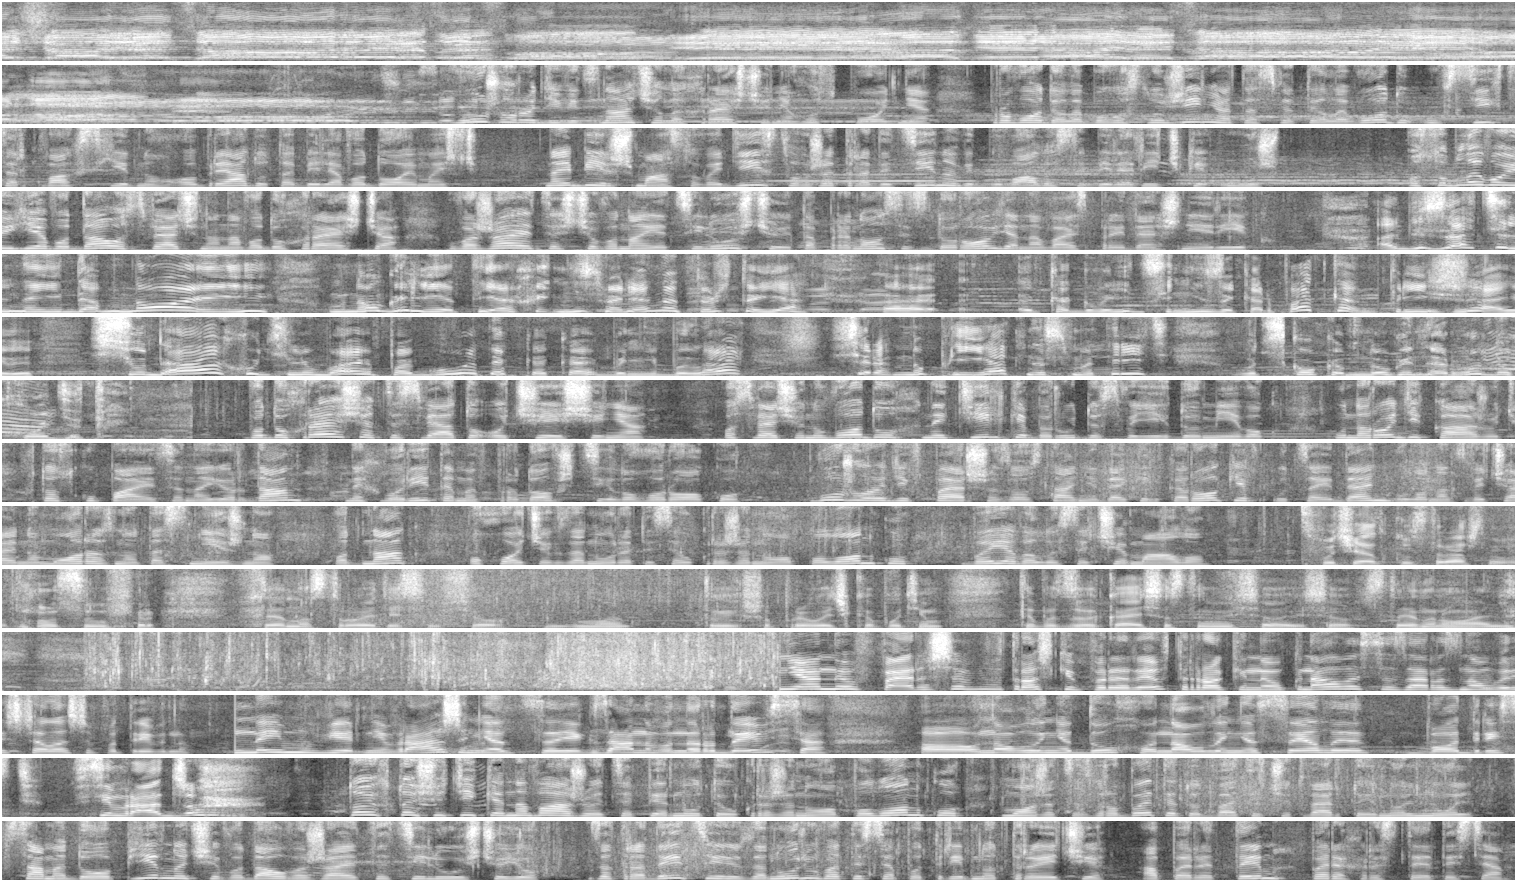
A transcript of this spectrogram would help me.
Прощається єстерство і розділяється В Ужгороді відзначили хрещення Господнє, проводили богослужіння та святили воду у всіх церквах східного обряду та біля водоймищ. Найбільш масове дійство вже традиційно відбувалося біля річки Уж. Особливою є вода, освячена на водохреща. Вважається, що вона є цілющою та приносить здоров'я на весь прийдешній рік. Обязательно и давно, и много лет. Я, х- несмотря на то, что я, э, э, как говорится, не Закарпатка, приезжаю сюда, хоть любая погода, какая бы ни была, все равно приятно смотреть, вот сколько много народу ходит. Водохреща це свято очищення. Освячену воду не тільки беруть до своїх домівок. У народі кажуть, хто скупається на Йордан, не хворітиме впродовж цілого року. В Ужгороді вперше за останні декілька років у цей день було надзвичайно морозно та сніжно. Однак охочих зануритися у крижану ополонку виявилося чимало. Спочатку страшно, потім супер. Все настроїтися і все. Думаю, то якщо привичка, потім ти звикаєшся з тим і все, і все, стає нормально. Я не вперше був трошки перерив, три роки не окуналася. Зараз знову вирішила, що потрібно. Неймовірні враження. Це як заново народився, оновлення духу, оновлення сили, бодрість. Всім раджу. Той, хто ще тільки наважується пірнути у крижану ополонку, може це зробити до 24.00. Саме до опівночі вода вважається цілющою. За традицією занурюватися потрібно тричі, а перед тим перехреститися.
